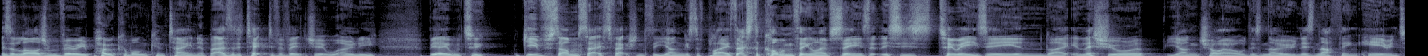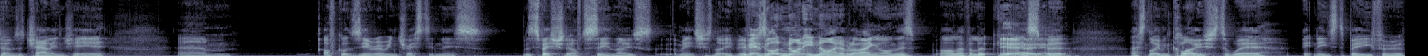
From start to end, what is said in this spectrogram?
as a large and varied Pokemon container, but as a detective adventure, it will only be able to give some satisfaction to the youngest of players. That's the common thing I've seen is that this is too easy and like unless you're a young child, there's no there's nothing here in terms of challenge here. Um, I've got zero interest in this, especially after seeing those. I mean, it's just not even. If it's got 99, I'll be like, hang on, there's, I'll have a look at Yeah, this, yeah. but that's not even close to where it needs to be for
